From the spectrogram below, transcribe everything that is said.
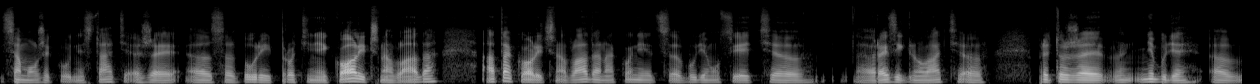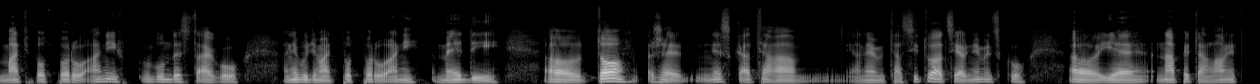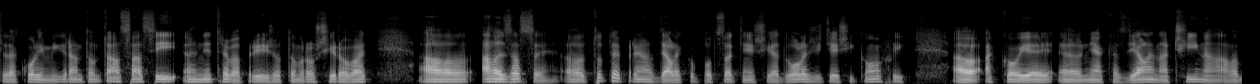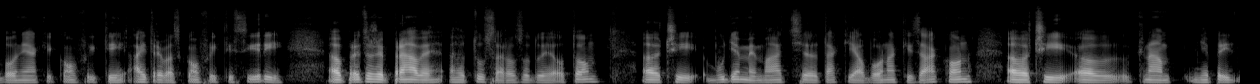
sa môže kľudne stať, že sa zbúri proti nej koaličná vláda a tá koaličná vláda nakoniec bude musieť e, rezignovať, e, pretože nebude e, mať podporu ani v Bundestagu a nebude mať podporu ani médií. To, že dneska tá, ja neviem, tá situácia v Nemecku je napätá hlavne teda kvôli migrantom, tam sa asi netreba príliš o tom rozširovať, ale zase toto je pre nás ďaleko podstatnejší a dôležitejší konflikt, ako je nejaká vzdialená Čína alebo nejaké konflikty, aj treba z konflikty Sýrii, pretože práve tu sa rozhoduje o tom, či budeme mať e, taký alebo onaký zákon, e, či k nám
